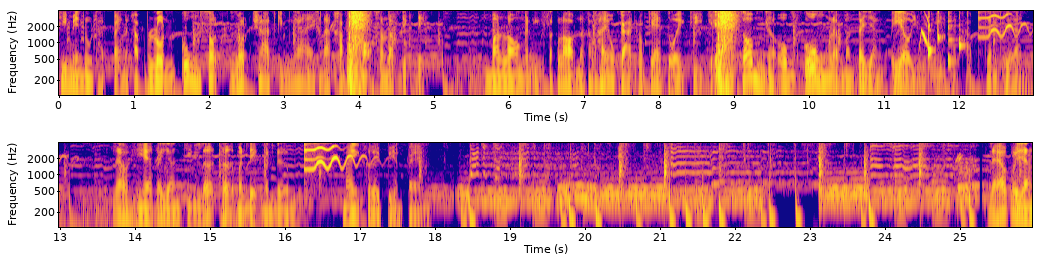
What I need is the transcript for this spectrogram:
ที่เมนูถัดไปนะครับ หลนกุ้งสดรสชาติกินง่ายนะครับ เหมาะสำหรับเด็กๆ มาลองกันอีกสักรอบนะครับ ให้โอกาสเขาแก้ตัวอีกที แกงส้มชะอมกุ้ง แล้วมันก็ยังเปรี้ยวอยู่ดีนะครับเพื่อนๆแล้วเฮียก็ยังกินเลอะเทอะเหมือนเด็กเหมือนเดิม ไม่เคยเปลี่ยนแปลง แล้วก็ยัง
